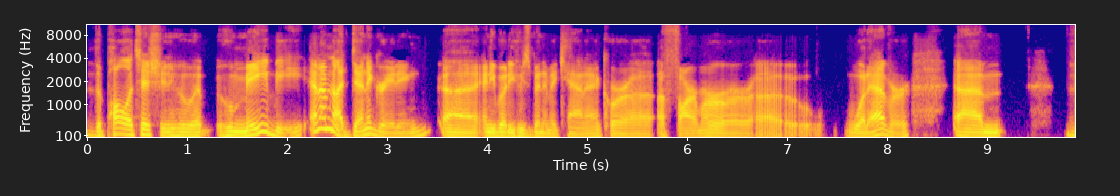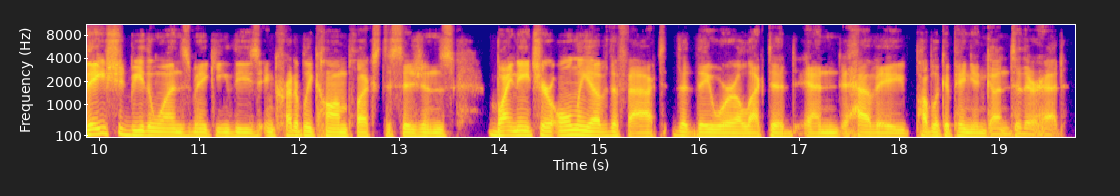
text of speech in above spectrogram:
The politician who who may be and i'm not denigrating uh, anybody who's been a mechanic or a, a farmer or uh, whatever um, they should be the ones making these incredibly complex decisions by nature only of the fact that they were elected and have a public opinion gun to their head.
